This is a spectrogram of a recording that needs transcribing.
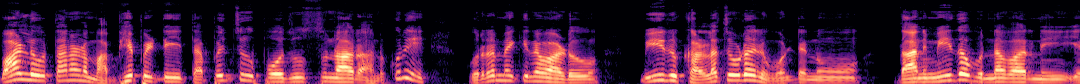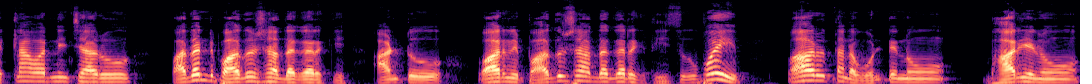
వాళ్ళు తనను మభ్యపెట్టి తప్పించుకుపోజూస్తున్నారు అనుకుని గుర్రమెక్కినవాడు మీరు కళ్ళ చూడని ఒంటెను దాని మీద ఉన్నవారిని ఎట్లా వర్ణించారు? పదండి పాదుషా దగ్గరికి అంటూ వారిని పాదుషా దగ్గరికి తీసుకుపోయి వారు తన ఒంటెను భార్యను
